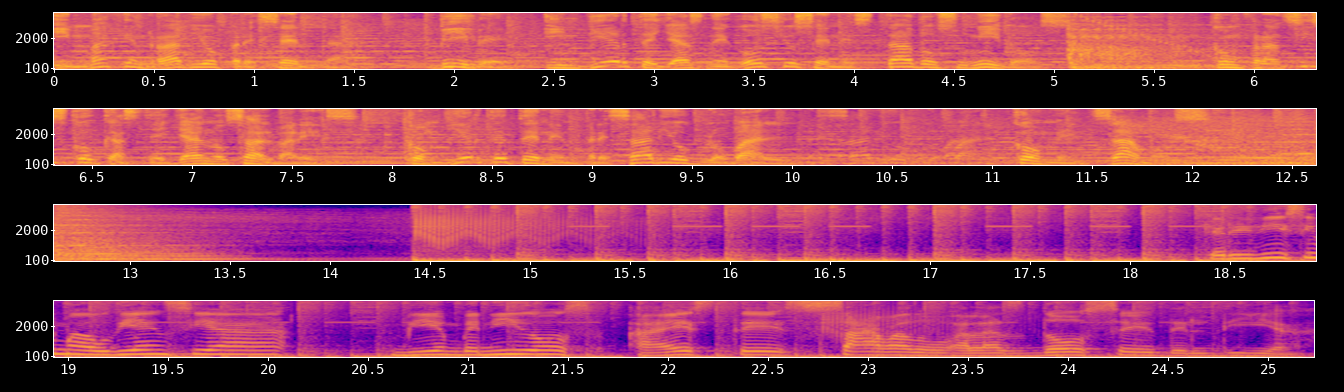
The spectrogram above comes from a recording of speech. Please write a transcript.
Imagen Radio presenta Vive, invierte y haz negocios en Estados Unidos. Con Francisco Castellanos Álvarez. Conviértete en empresario global. Comenzamos. Queridísima audiencia, bienvenidos a este sábado a las 12 del día.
